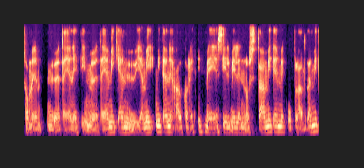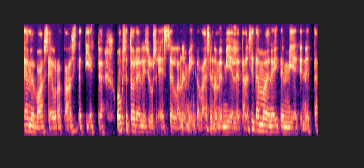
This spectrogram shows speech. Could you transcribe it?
somen myötä ja netin myötä ja mikä myy ja mi, mitä ne algoritmit meidän silmille nostaa, miten me kuplaudutaan, mitä me vaan seurataan sitä tiettyä. Onko se todellisuus edes sellainen, minkälaisena me mielletään? Sitä mä aina itse mietin, että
